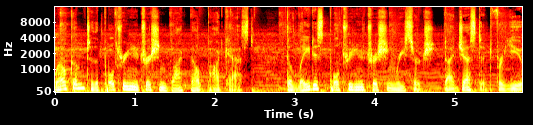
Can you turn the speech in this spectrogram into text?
Welcome to the Poultry Nutrition Black Belt Podcast, the latest poultry nutrition research digested for you.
